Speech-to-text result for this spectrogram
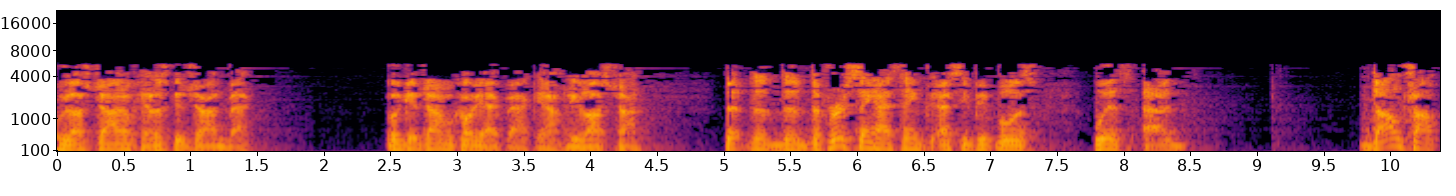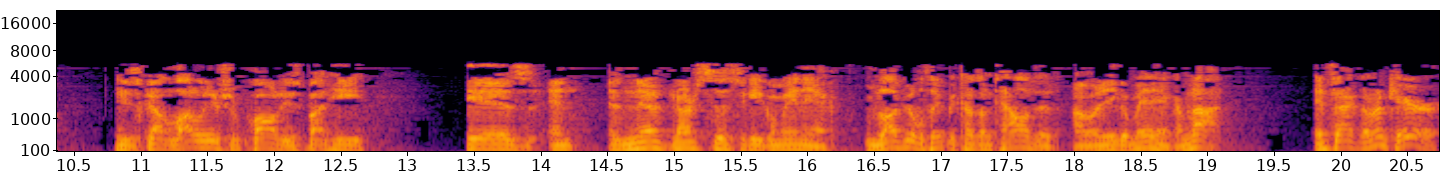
we lost John. Okay, let's get John back. We'll get John Walkowiak back. Yeah, he lost John. The the the, the first thing I think I see people is with uh, Donald Trump. He's got a lot of leadership qualities, but he is an, a narcissistic egomaniac. A lot of people think because I'm talented, I'm an egomaniac. I'm not. In fact, I don't care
